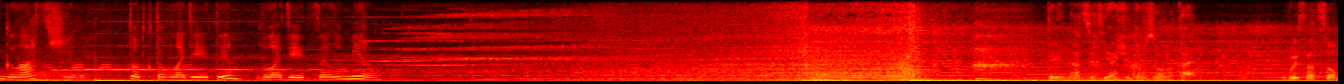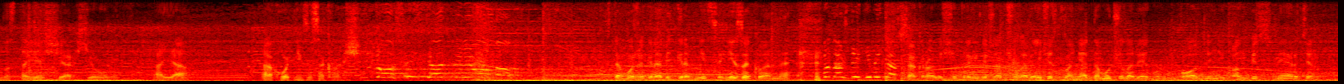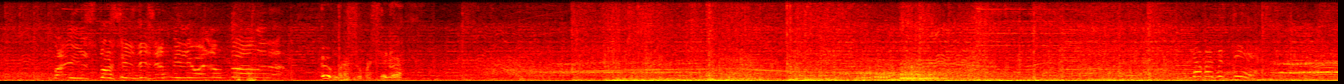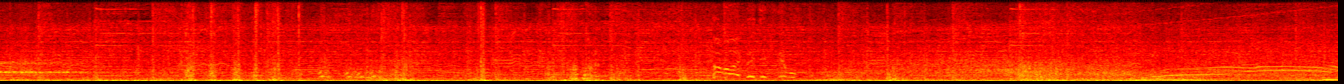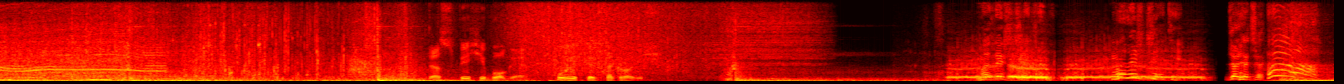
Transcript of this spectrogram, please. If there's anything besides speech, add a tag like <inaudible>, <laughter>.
Глаз Шивы. Тот, кто владеет им, владеет целым миром. Тринадцать ящиков золота. Вы с отцом настоящий археолог, а я охотник за сокровищами. 160 миллионов! К тому же грабить гробницы незаконно. Подождите меня! <laughs> Сокровища принадлежат человечеству, а не одному человеку. Подлинник, он бессмертен. Мои 160 миллионов прошу прощения. Давай быстрее! Давай, беги к нему! Доспехи Бога. В поисках сокровищ. Малыш Джеки! Малыш Джеки! Дядя Джек! А!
